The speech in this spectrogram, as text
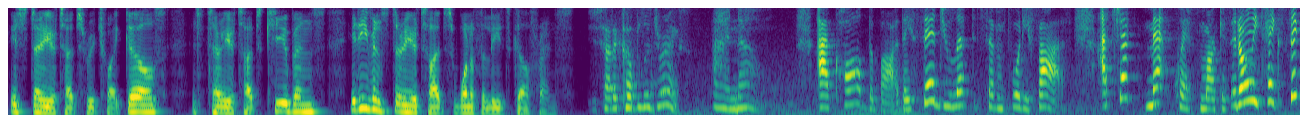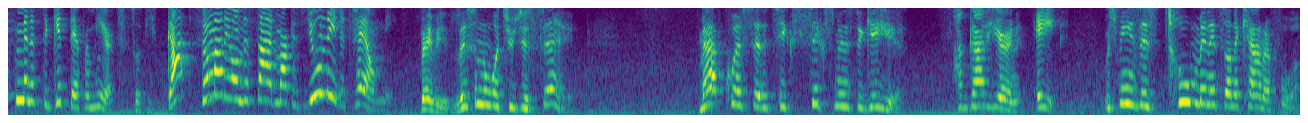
It stereotypes rich white girls, it stereotypes Cubans, it even stereotypes one of the lead's girlfriends. Just had a couple of drinks. I know. I called the bar. They said you left at 7:45. I checked MapQuest, Marcus. It only takes six minutes to get there from here. So if you've got somebody on the side, Marcus, you need to tell me. Baby, listen to what you just said. MapQuest said it takes six minutes to get here. I got here in eight, which means there's two minutes unaccounted for.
